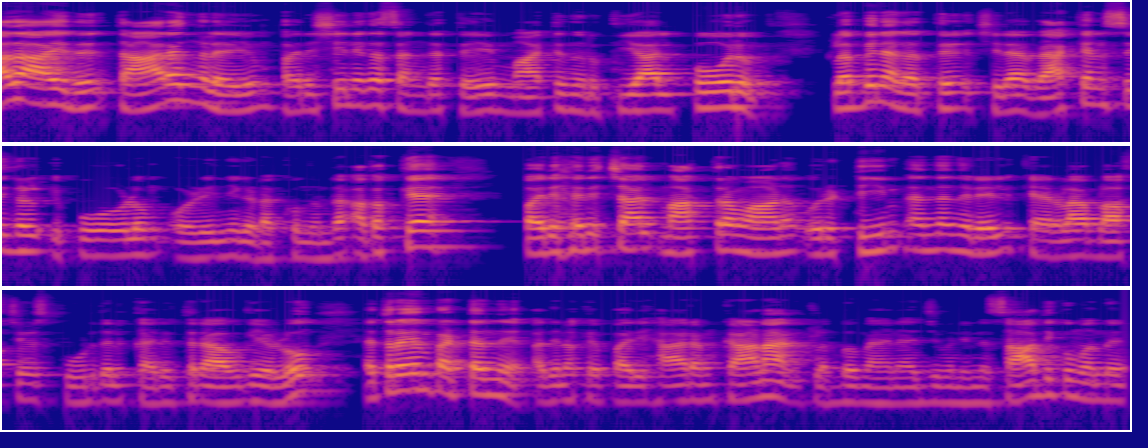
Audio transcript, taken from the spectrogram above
അതായത് താരങ്ങളെയും പരിശീലക സംഘത്തെയും മാറ്റി നിർത്തിയാൽ പോലും ക്ലബിനകത്ത് ചില വാക്കൻസികൾ ഇപ്പോഴും ഒഴിഞ്ഞു കിടക്കുന്നുണ്ട്. അതൊക്കെ പരിഹരിച്ചാൽ മാത്രമാണ് ഒരു ടീം എന്ന നിലയിൽ കേരള ബ്ലാസ്റ്റേഴ്സ് കൂടുതൽ കരുത്തരാവുകയുള്ളൂ. എത്രയും പെട്ടെന്ന് അതിനൊക്കെ പരിഹാരം കാണാൻ ക്ലബ്ബ് മാനേജ്മെന്റിന് സാധിക്കുമെന്ന്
